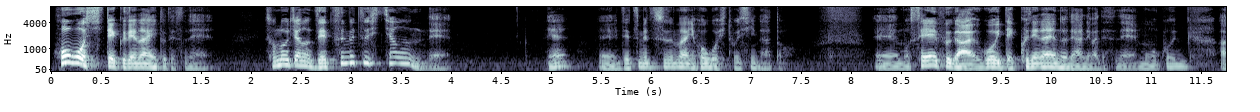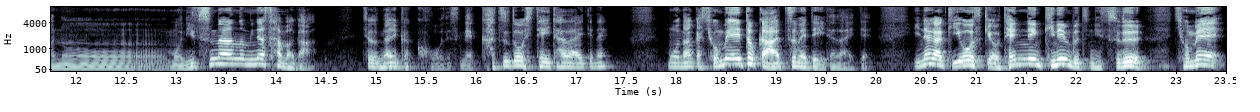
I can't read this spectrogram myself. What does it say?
保護してくれないとですね、そのうちあの、絶滅しちゃうんで、ね。えー絶滅する前に保護してほしいなと。えーもう政府が動いてくれないのであればですね、もうこれ、あのーもうリスナーの皆様が、ちょっと何かこうですね、活動していただいてね、もうなんか署名とか集めていただいて、稲垣陽介を天然記念物にする署名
